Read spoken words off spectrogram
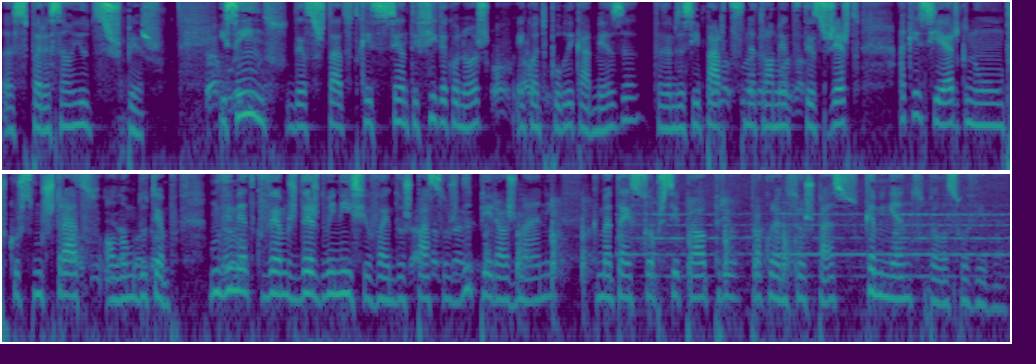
a separação e o desespero. E saindo desse estado de quem se sente e fica connosco, enquanto público à mesa, fazemos assim parte naturalmente desse gesto, há quem se ergue num percurso mostrado ao longo do tempo. O movimento que vemos desde o início vem dos passos de Pirosmani, que mantém-se sobre si próprio, procurando o seu espaço, caminhando pela sua vida.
